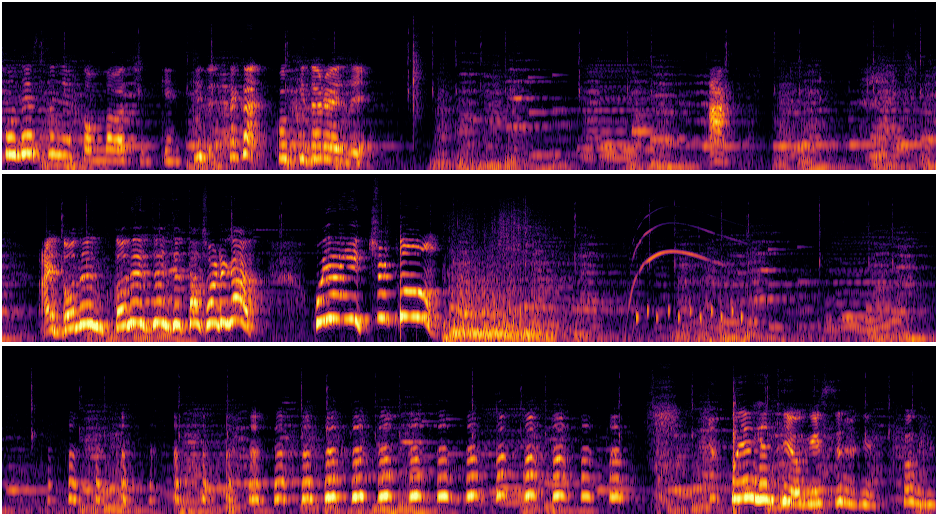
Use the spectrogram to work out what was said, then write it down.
손 했으니까 엄마가 줄게. 기다, 잠깐, 그거 기다려야지. 아, 아니 너는 너네 이제 다 저리 가. 호양이 출동. 호양이한테 여기 있으라고. 거기. 어?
